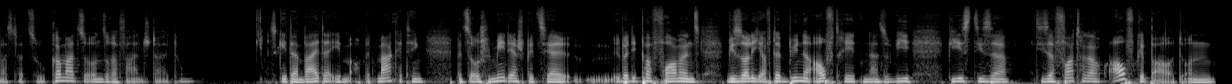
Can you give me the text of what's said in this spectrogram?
was dazu. Komm mal zu unserer Veranstaltung. Es geht dann weiter eben auch mit Marketing, mit Social Media speziell, über die Performance. Wie soll ich auf der Bühne auftreten? Also wie, wie ist dieser, dieser Vortrag auch aufgebaut? Und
